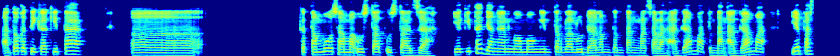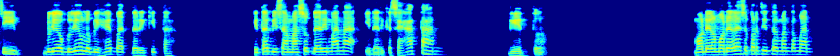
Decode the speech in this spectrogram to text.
Atau ketika kita uh, ketemu sama ustadz ustazah ya kita jangan ngomongin terlalu dalam tentang masalah agama tentang agama. Ya pasti beliau-beliau lebih hebat dari kita. Kita bisa masuk dari mana? Ya dari kesehatan. Gitu. Model-modelnya seperti teman-teman.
